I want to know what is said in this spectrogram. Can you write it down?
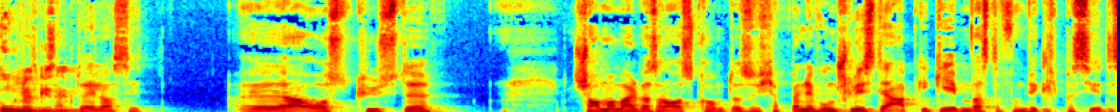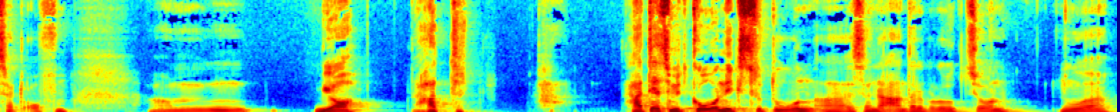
wie es Unangenehm. aktuell aussieht. Äh, Ja, Ostküste. Schauen wir mal, was rauskommt. Also ich habe meine Wunschliste abgegeben, was davon wirklich passiert, ist halt offen. Ähm, ja, hat, hat jetzt mit Go nichts zu tun, äh, ist eine andere Produktion. Nur,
